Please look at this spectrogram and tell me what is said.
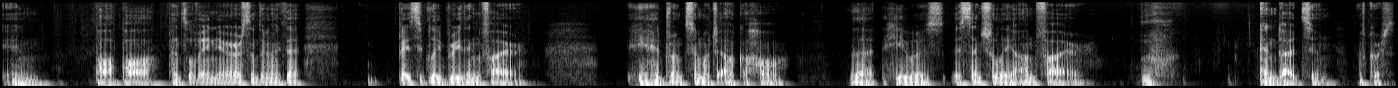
in Paw Paw, Pennsylvania, or something like that, basically breathing fire. He had drunk so much alcohol that he was essentially on fire and died soon, of course.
